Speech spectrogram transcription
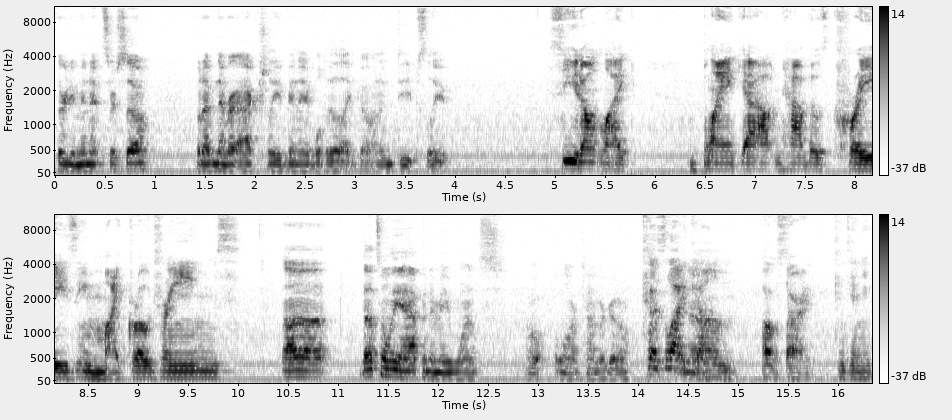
30 minutes or so, but I've never actually been able to like go in a deep sleep. So you don't like blank out and have those crazy micro dreams. Uh, that's only happened to me once oh, a long time ago. Cause like, No. um, oh, sorry, continue.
